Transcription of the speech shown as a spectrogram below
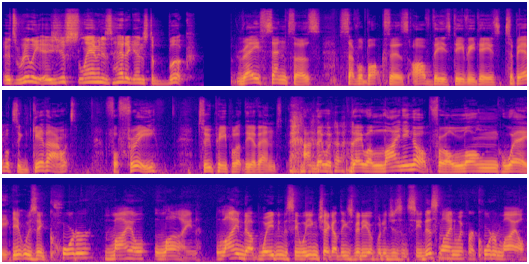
It's really he's just slamming his head against a book. Ray sent us several boxes of these DVDs to be able to give out for free to people at the event. And they were they were lining up for a long way. It was a quarter mile line lined up waiting to see. Well, you can check out these video footages and see this line went for a quarter mile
